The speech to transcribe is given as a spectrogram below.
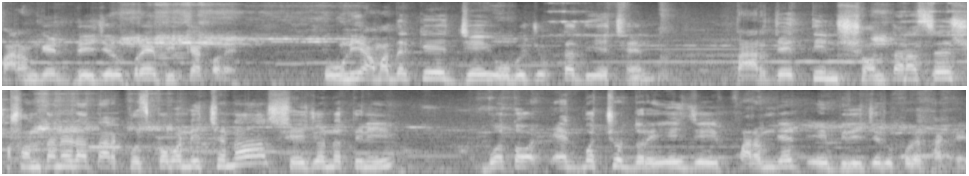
ফার্মগেট ব্রিজের উপরে ভিক্ষা করেন তো উনি আমাদেরকে যে অভিযোগটা দিয়েছেন তার যে তিন সন্তান আছে সন্তানেরা তার খোঁজখবর নিচ্ছে না সেই জন্য তিনি গত এক বছর ধরে এই যে ফার্মগেট এই ব্রিজের উপরে থাকে।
